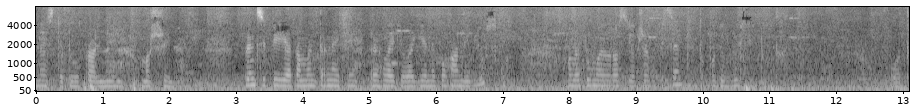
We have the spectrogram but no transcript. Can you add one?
нести до пральної машини. В принципі, я там в інтернеті пригледіла, є непоганий в але думаю, раз я вже в епіцентрі, то подивлюсь і тут. От.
